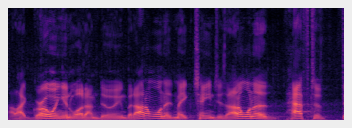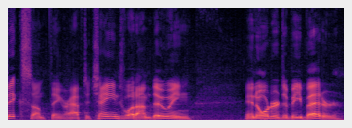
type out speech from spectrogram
I like growing in what I'm doing, but I don't want to make changes. I don't want to have to fix something or have to change what I'm doing in order to be better.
